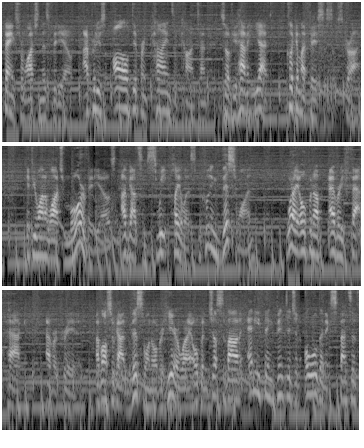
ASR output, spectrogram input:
Thanks for watching this video. I produce all different kinds of content, so if you haven't yet, click on my face to subscribe. If you want to watch more videos, I've got some sweet playlists, including this one, where I open up every fat pack ever created. I've also got this one over here where I open just about anything vintage and old and expensive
